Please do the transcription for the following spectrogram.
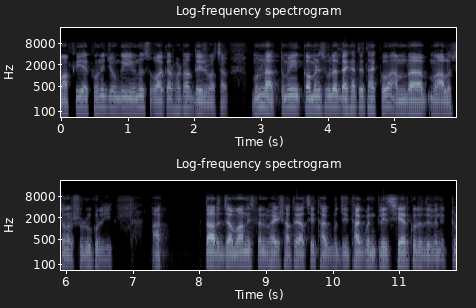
মাফিয়া খুনি জঙ্গি ইউনুস ওয়াকার হটাও দেশ বাঁচাও।" মুন্না তুমি কমেন্টসগুলো দেখাতে থাকো। আমরা আলোচনা শুরু করি। আক্তার জামান ইসমাইল ভাই সাথে আছি, থাকব। জি, থাকবেন প্লিজ শেয়ার করে দেবেন একটু।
